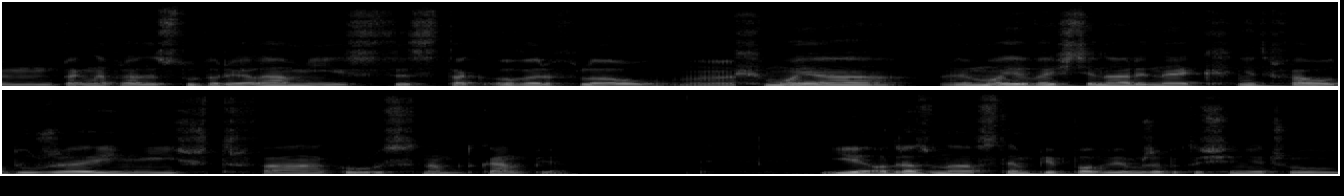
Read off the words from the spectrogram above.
mm, tak naprawdę z tutorialami, ze Stack Overflow. Moja, moje wejście na rynek nie trwało dłużej niż trwa kurs na bootcampie. I od razu na wstępie powiem, żeby ktoś się nie czuł,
